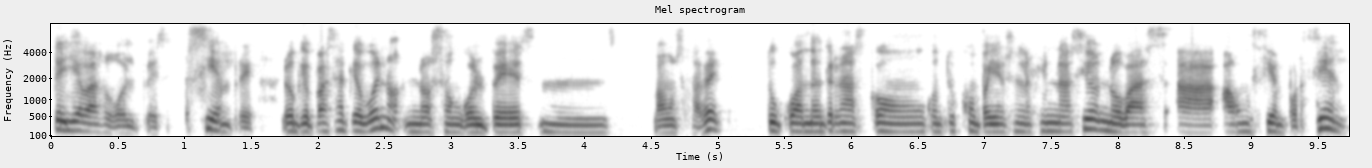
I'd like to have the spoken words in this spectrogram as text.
te llevas golpes, siempre. Lo que pasa que, bueno, no son golpes, mm, vamos a ver, tú cuando entrenas con, tus compañeros en el gimnasio no vas a, a un 100%.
